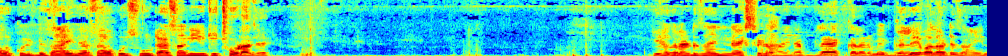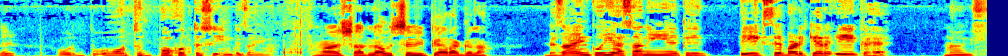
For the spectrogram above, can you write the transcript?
और कोई डिज़ाइन ऐसा और कोई सूट ऐसा नहीं है जो छोड़ा जाए। ये अगला डिज़ाइन नेक्स्ट डिज़ाइन है ब्लैक कलर में गले वाला डिज़ाइन है और बहुत बहुत हसीन डिज़ाइन है। माशाल्लाह उससे भी प्यारा गला। डिज़ाइन कोई ऐसा नहीं है कि एक से बढ़कर एक है। नाइस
